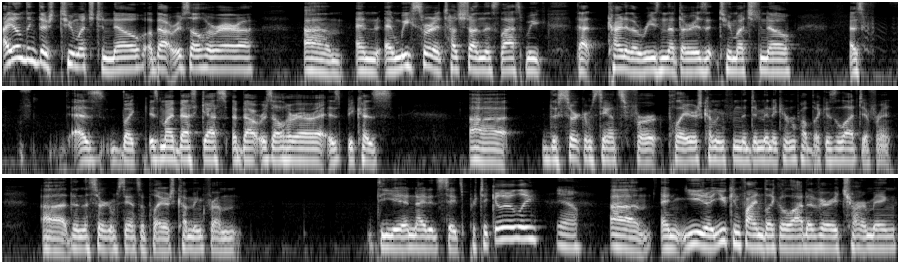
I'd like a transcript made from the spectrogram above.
I don't think there's too much to know about Rosell Herrera. Um, and, and we sort of touched on this last week that kind of the reason that there isn't too much to know as as like is my best guess about Rosell Herrera is because uh, the circumstance for players coming from the Dominican Republic is a lot different uh, than the circumstance of players coming from the United States, particularly. Yeah. Um, and you know, you can find like a lot of very charming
